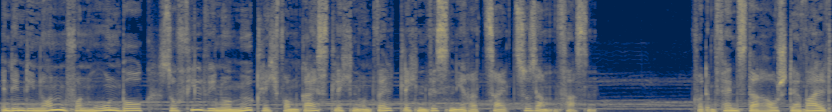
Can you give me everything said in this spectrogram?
in dem die Nonnen von Hohenburg so viel wie nur möglich vom geistlichen und weltlichen Wissen ihrer Zeit zusammenfassen. Vor dem Fenster rauscht der Wald,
